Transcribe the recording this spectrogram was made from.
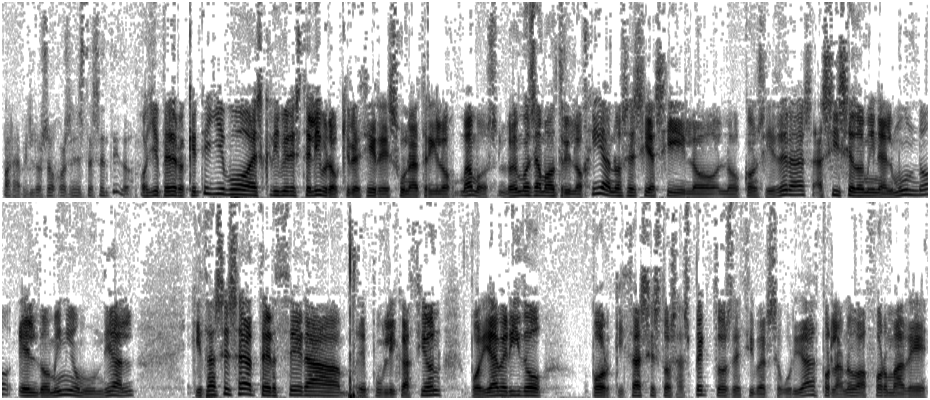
para abrir los ojos en este sentido. Oye, Pedro, ¿qué te llevó a escribir este libro? Quiero decir, es una trilogía, vamos, lo hemos llamado trilogía, no sé si así lo, lo consideras, así se domina el mundo, el dominio mundial. Quizás esa tercera eh, publicación podía haber ido por quizás estos aspectos de ciberseguridad, por la nueva forma de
